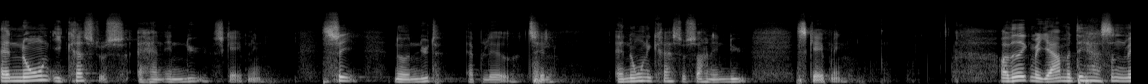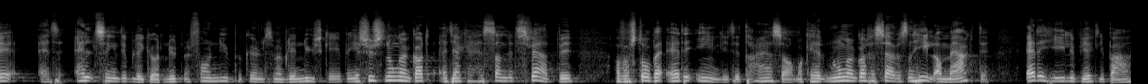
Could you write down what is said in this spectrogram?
at nogen i Kristus er han en ny skabning. Se, noget nyt er blevet til. Er nogen i Kristus, så er han en ny skabning. Og jeg ved ikke med jer, men det her sådan med, at alting det bliver gjort nyt. Man får en ny begyndelse, man bliver en ny skabning. Jeg synes nogle gange godt, at jeg kan have sådan lidt svært ved at forstå, hvad er det egentlig, det drejer sig om. Og kan nogle gange godt have svært ved sådan helt at mærke det. Er det hele virkelig bare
